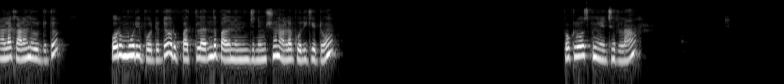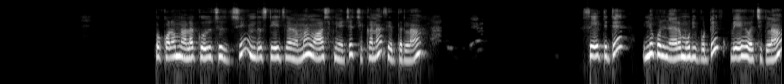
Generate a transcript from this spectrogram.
நல்லா கலந்து விட்டுட்டு ஒரு மூடி போட்டுட்டு ஒரு பத்துலேருந்து பதினஞ்சு நிமிஷம் நல்லா கொதிக்கட்டும். இப்போ க்ளோஸ் பண்ணி வச்சிடலாம். இப்போ குழம்பு நல்லா கொதிச்சிருச்சு. இந்த ஸ்டேஜில் நம்ம வாஷ் பண்ணி வச்ச சிக்கனை சேர்த்துடலாம். சேர்த்துட்டு இன்னும் கொஞ்சம் நேரம் மூடி போட்டு வேக வச்சுக்கலாம்.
